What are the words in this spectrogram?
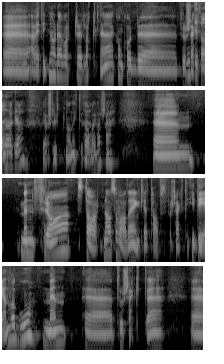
Eh, jeg vet ikke når det ble lagt ned Concorde-prosjektet. 90-tallet, akkurat ikke? Ja, slutten av 90-tallet, kanskje. Men fra starten av så var det egentlig et tapsprosjekt. Ideen var god, men prosjektet eh,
